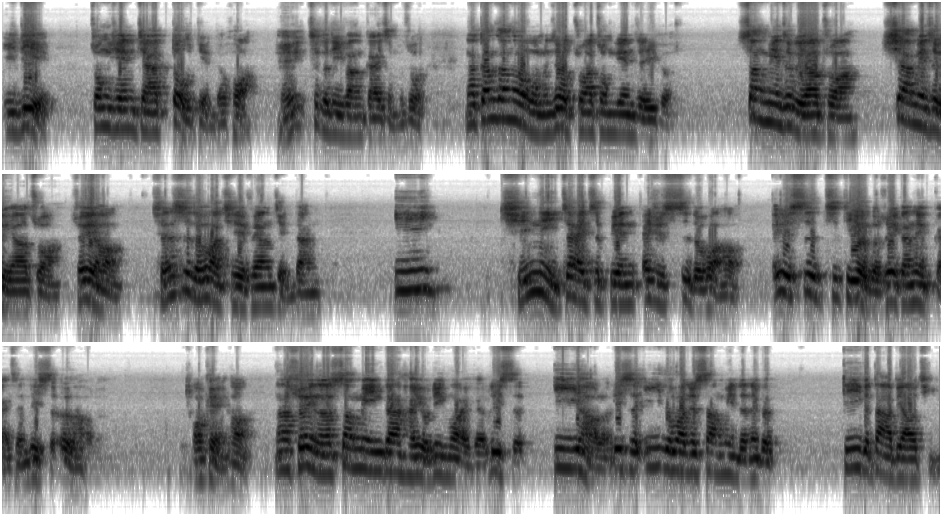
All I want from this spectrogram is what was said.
一列，中间加逗点的话，哎，这个地方该怎么做？那刚刚呢，我们就抓中间这一个，上面这个也要抓，下面这个也要抓，所以哈，程式的话其实也非常简单。一，请你在这边 H 四的话哈，H 四是第二个，所以刚才改成 list 二好了。OK 哈。那所以呢，上面应该还有另外一个 list 一好了，list 一的话就上面的那个第一个大标题，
